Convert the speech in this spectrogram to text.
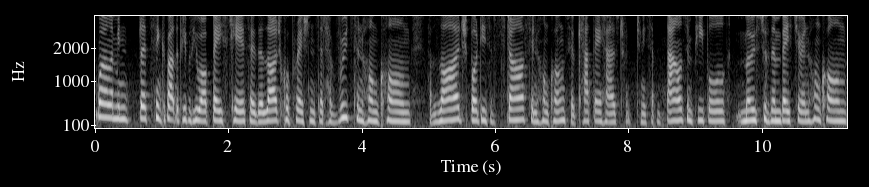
Well, I mean, let's think about the people who are based here. So, the large corporations that have roots in Hong Kong have large bodies of staff in Hong Kong. So, Cathay has 27,000 people, most of them based here in Hong Kong,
